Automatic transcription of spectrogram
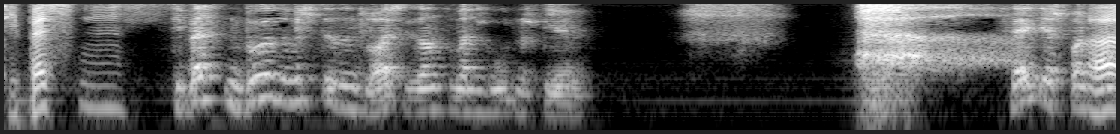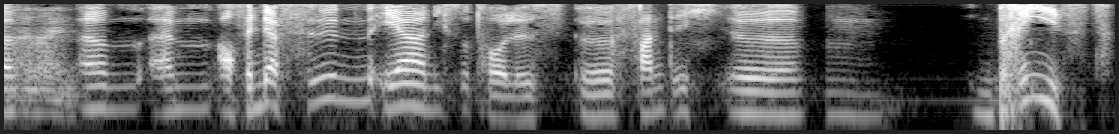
Die besten. Die besten Bösewichte sind Leute, die sonst immer die Guten spielen. Fällt dir spontan Äh, einer ein? Ähm, ähm, auch wenn der Film eher nicht so toll ist, äh, fand ich äh, ein Priest.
